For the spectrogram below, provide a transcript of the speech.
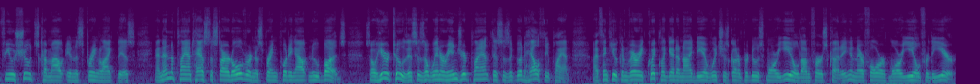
few shoots come out in the spring like this and then the plant has to start over in the spring putting out new buds. So here too, this is a winter injured plant. This is a good healthy plant. I think you can very quickly get an idea of which is going to produce more yield on first cutting and therefore more yield for the year.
